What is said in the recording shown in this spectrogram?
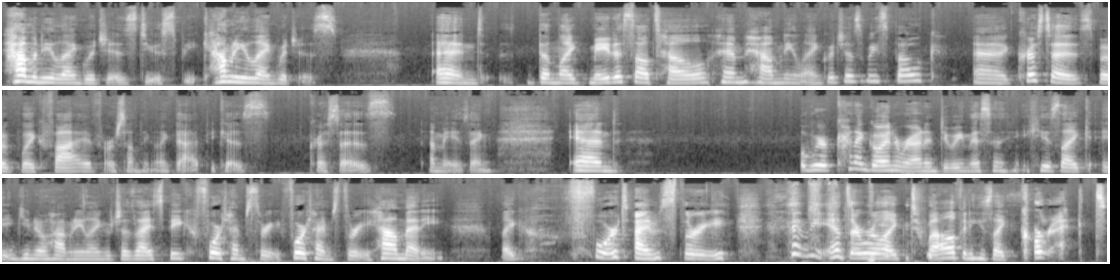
How many languages do you speak? How many languages? And then, like, made us all tell him how many languages we spoke. Uh, Krista spoke like five or something like that because Krista is amazing. And we are kind of going around and doing this, and he's like, You know how many languages I speak? Four times three. Four times three. How many? Like, four times three. And the answer were like 12, and he's like, Correct.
